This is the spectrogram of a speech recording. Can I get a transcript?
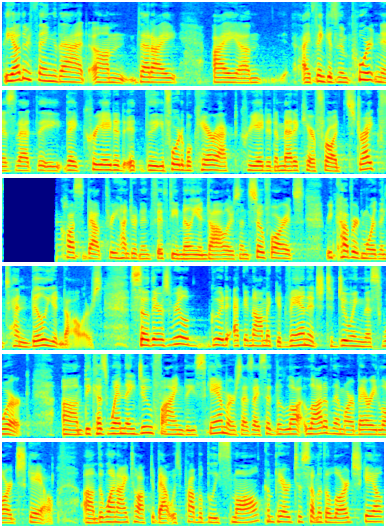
The other thing that um, that I I, um, I think is important is that the, they created it, the Affordable Care Act created a Medicare fraud strike costs about $350 million, and so far it's recovered more than $10 billion. So there's real good economic advantage to doing this work um, because when they do find these scammers, as I said, a lot, lot of them are very large scale. Um, the one I talked about was probably small compared to some of the large scale.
